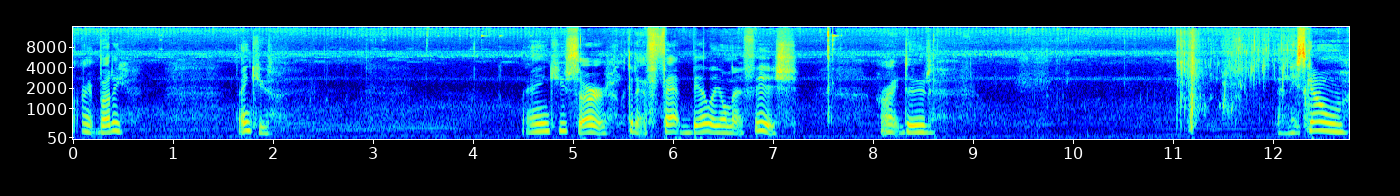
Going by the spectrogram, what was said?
All right, buddy. Thank you. Thank you, sir. Look at that fat belly on that fish. All right, dude. And he's gone.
